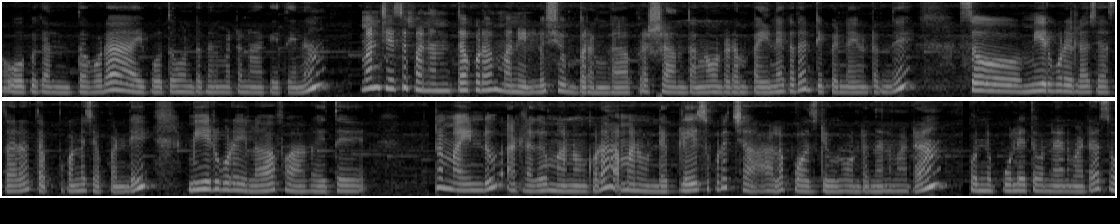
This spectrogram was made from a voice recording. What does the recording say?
ఓపిక అంతా కూడా అయిపోతూ ఉంటుంది అనమాట నాకైతేను. మనం చేసే పని అంతా కూడా మన ఇల్లు శుభ్రంగా ప్రశాంతంగా ఉండడం పైనే కదా డిపెండ్ అయి ఉంటుంది. సో మీరు కూడా ఇలా చేస్తారా? తప్పకుండా చెప్పండి. మీరు కూడా ఇలా ఫాలో అయితే మన మైండ్ అట్లాగే మనం కూడా మనం ఉండే ప్లేస్ కూడా చాలా పాజిటివ్గా ఉంటుందన్నమాట. కొన్ని పూలు అయితే ఉన్నాయన్నమాట. సో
